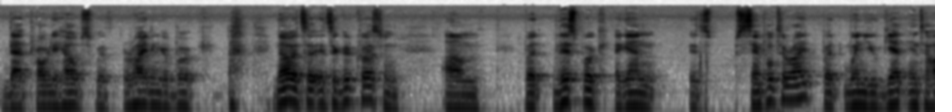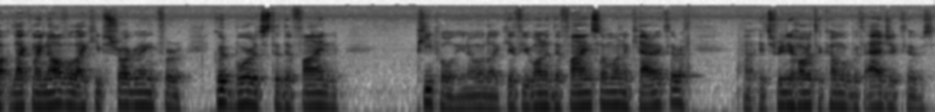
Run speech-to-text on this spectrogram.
that probably helps with writing a book. no, it's a it's a good question. Um, but this book again, it's simple to write. But when you get into like my novel, I keep struggling for good words to define people. You know, like if you want to define someone, a character, uh, it's really hard to come up with adjectives.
